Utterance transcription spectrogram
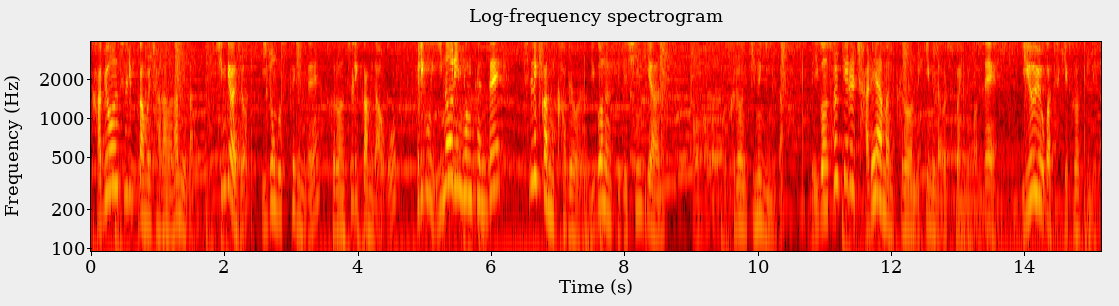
가벼운 슬립감을 자랑을 합니다. 신기하죠? 이 정도 스펙인데 그런 슬립감이 나오고 그리고 이너림 형태인데 슬립감이 가벼워요. 이거는 되게 신기한 어, 그런 기능입니다. 네, 이건 설계를 잘해야만 그런 느낌이 나올 수가 있는 건데 이요요가 특히 그렇습니다.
